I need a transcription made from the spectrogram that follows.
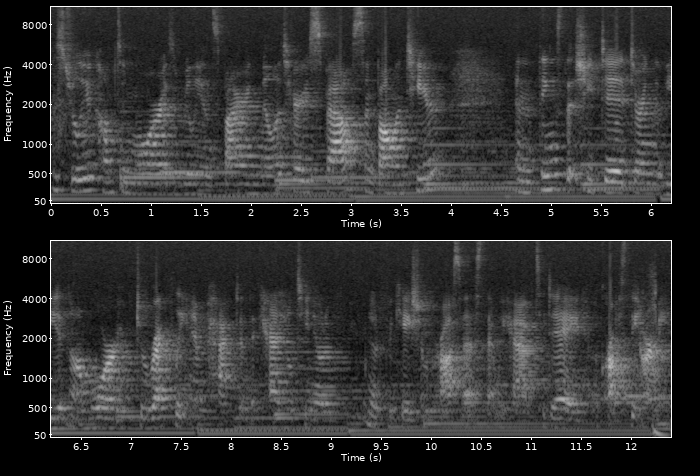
Miss Julia Compton Moore is a really inspiring military spouse and volunteer, and the things that she did during the Vietnam War have directly impacted the casualty notif notification process that we have today across the Army.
